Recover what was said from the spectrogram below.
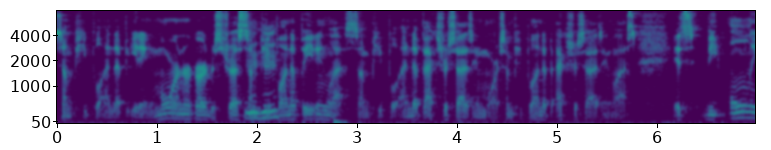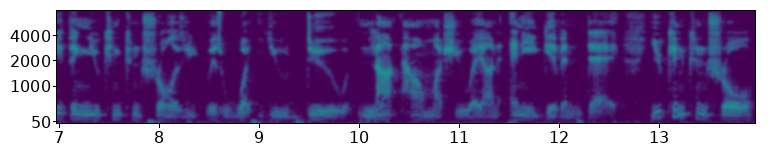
Some people end up eating more in regard to stress. Some mm-hmm. people end up eating less. Some people end up exercising more. Some people end up exercising less. It's the only thing you can control is you, is what you do, not how much you weigh on any given day. You can control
